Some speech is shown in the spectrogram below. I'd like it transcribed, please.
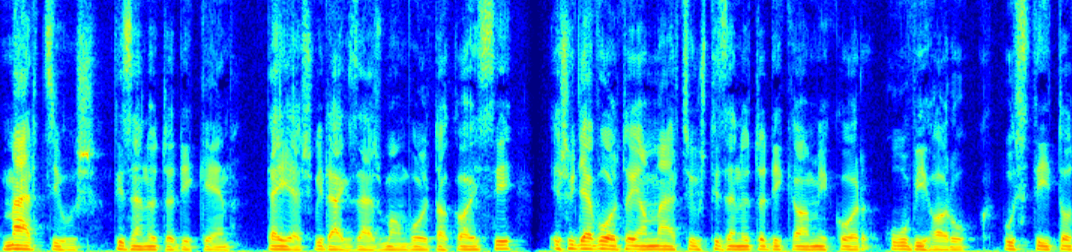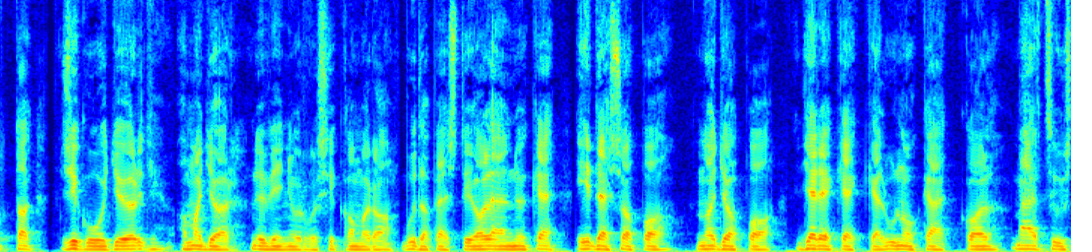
március 15-én teljes virágzásban volt a kajszi, és ugye volt olyan március 15-e, amikor hóviharok pusztítottak. Zsigó György, a Magyar Növényorvosi Kamara budapesti alelnöke, édesapa, nagyapa, gyerekekkel, unokákkal március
